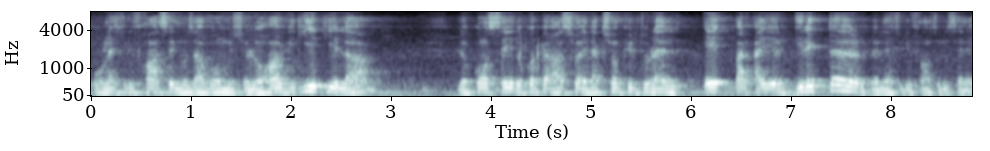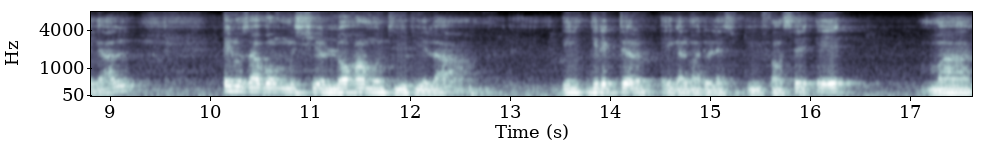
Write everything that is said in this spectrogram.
pour l'Institut français, nous avons M. Laurent Viguier qui est là, le Conseil de coopération et d'action culturelle est par ailleurs directeur de l'Institut français du Sénégal. Et nous avons M. Laurent Montillier qui est là, directeur également de l'Institut français, et ma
